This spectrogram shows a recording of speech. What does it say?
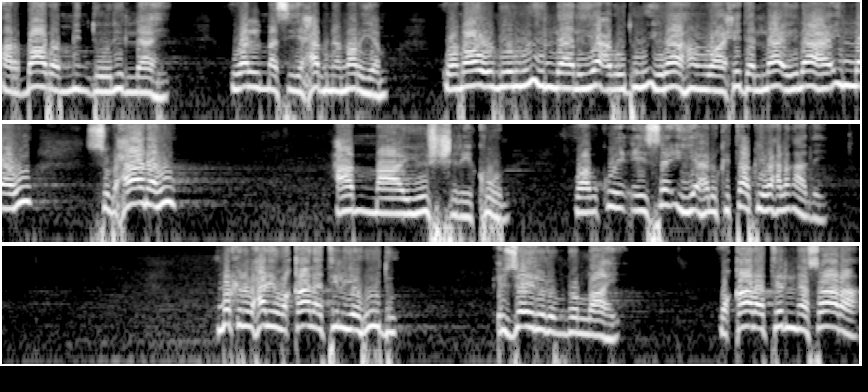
arbaaba min duuni اllaahi wاlmasiixa bna maryam wmaa umiruu ila liyacbuduu ilaaha waaxida laa ilaaha ilaa hu subxaanahu camaa yushrikuun waaba kuwii ciise iyo ahlu kitaabkii wax laga hadlayay markana waxaa lihi waqaalat ilyahuudu cusayru bnullaahi wa qaalat ilnasaara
